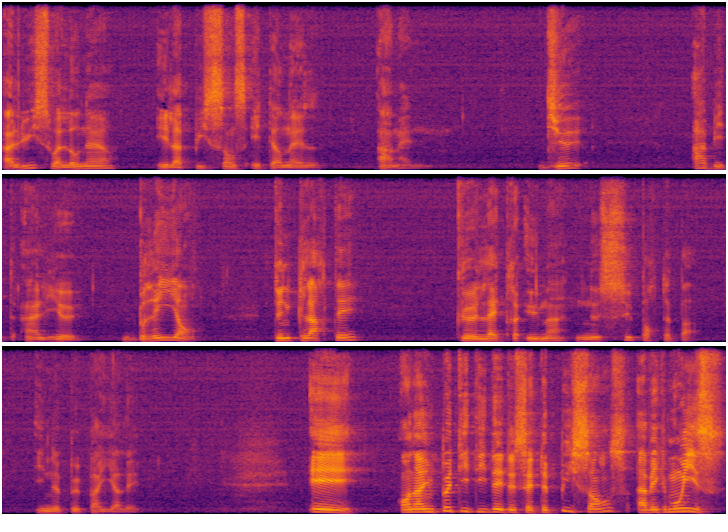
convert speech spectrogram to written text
À lui soit l'honneur et la puissance éternelle. Amen. Dieu habite un lieu brillant d'une clarté que l'être humain ne supporte pas. Il ne peut pas y aller. Et on a une petite idée de cette puissance avec Moïse.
